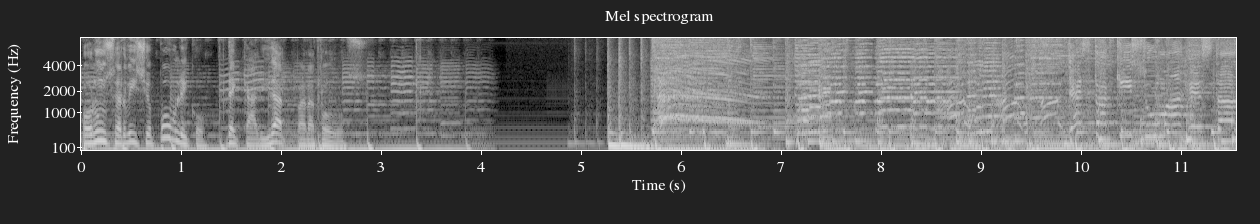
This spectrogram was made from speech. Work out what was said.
por un servicio público de calidad para todos. Ya está aquí su majestad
